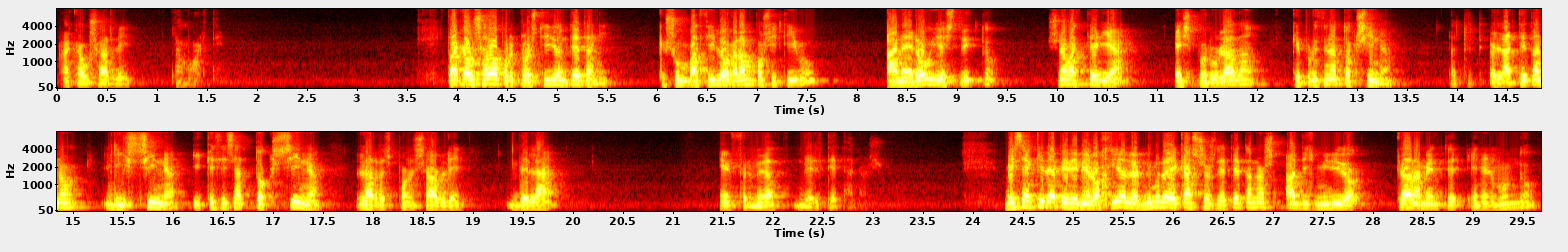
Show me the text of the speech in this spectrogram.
a causarle la muerte. Está causada por Clostridium tetani, que es un bacilo gran positivo anaerobio estricto es una bacteria esporulada que produce una toxina, la tétano lisina, y que es esa toxina la responsable de la enfermedad del tétanos. Veis aquí la epidemiología, el número de casos de tétanos ha disminuido claramente en el mundo.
